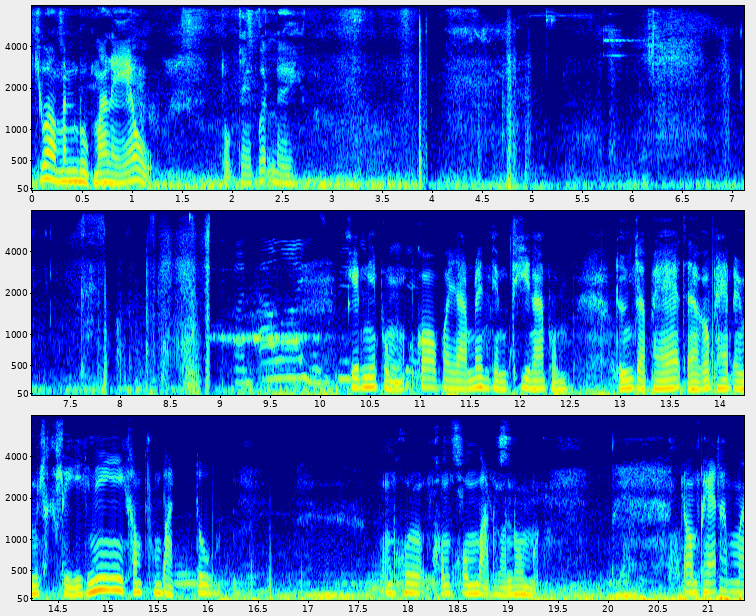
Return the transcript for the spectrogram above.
คิดว่ามันบุกมาแล้ว ตกใจเปิดเลย เกมนี้ผมก็พยายามเล่นเต็มที่นะผม ถึงจะแพ้แต่ก็แพ้เป็นศักดิ์ศรีนี่คำคมบัตรตูดคำคมคำคมบัตรหัวนมอะ ยอมแพ้ทำไม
